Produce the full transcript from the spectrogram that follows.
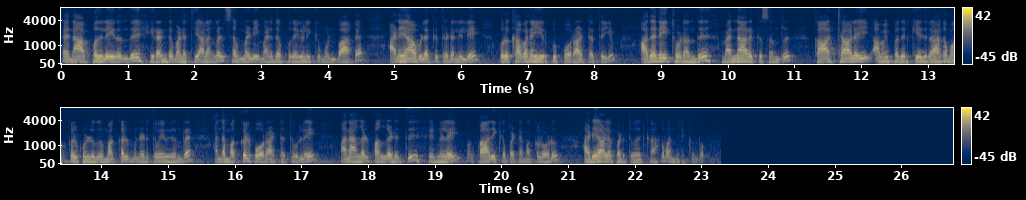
நாற்பதிலிருந்து இரண்டு மணித்தியாலங்கள் செம்மணி மனித புதைகளுக்கு முன்பாக அணையா விளக்கு திடலிலே ஒரு கவன ஈர்ப்பு போராட்டத்தையும் அதனைத் தொடர்ந்து மன்னாருக்கு சென்று காற்றாலை அமைப்பதற்கு எதிராக மக்கள் கொள்ளுகிற மக்கள் முன்னெடுத்து வருகின்ற அந்த மக்கள் போராட்டத்துள்ளே நாங்கள் பங்கெடுத்து எங்களை பாதிக்கப்பட்ட மக்களோடு அடையாளப்படுத்துவதற்காக வந்திருக்கின்றோம்.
